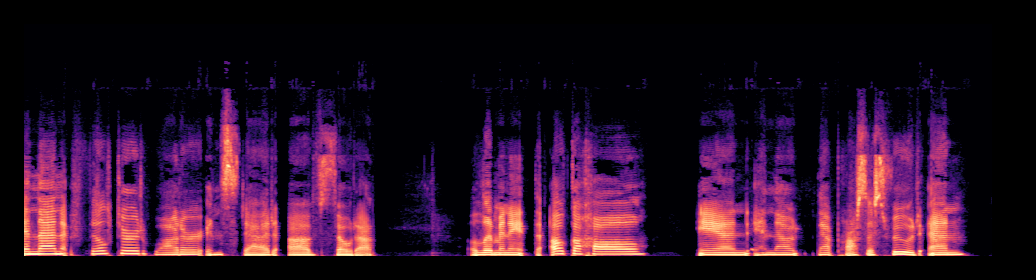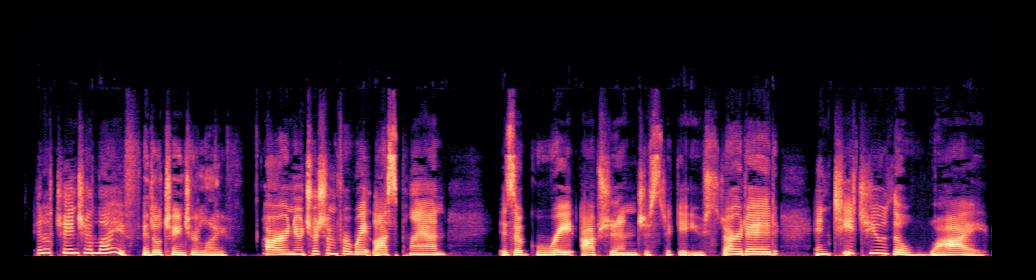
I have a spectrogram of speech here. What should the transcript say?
And then filtered water instead of soda. Eliminate the alcohol and and that, that processed food and it'll change your life. It'll change your life. Our nutrition for weight loss plan is a great option just to get you started and teach you the why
